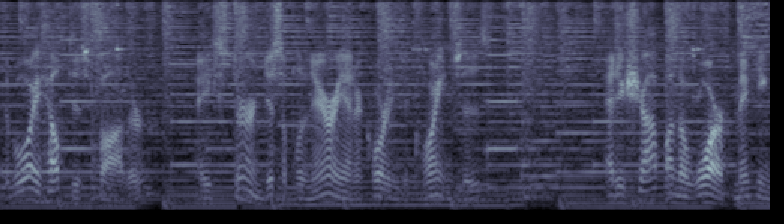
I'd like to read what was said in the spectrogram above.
The boy helped his father, a stern disciplinarian according to acquaintances, at his shop on the wharf making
